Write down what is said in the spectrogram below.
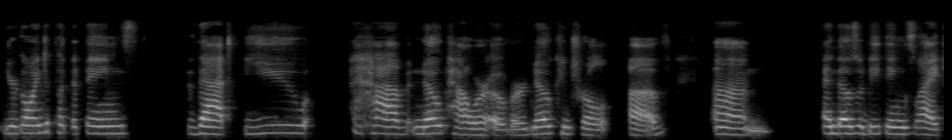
you're going to put the things that you have no power over, no control of. Um, and those would be things like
